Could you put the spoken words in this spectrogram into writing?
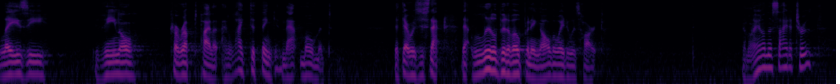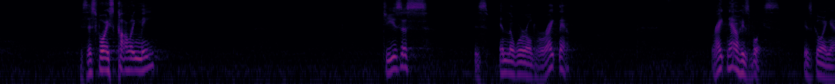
lazy, venal, corrupt Pilate. I like to think in that moment that there was just that, that little bit of opening all the way to his heart. Am I on the side of truth? Is this voice calling me? Jesus is in the world right now. Right now, his voice is going out.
